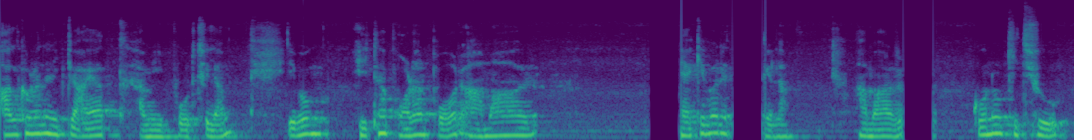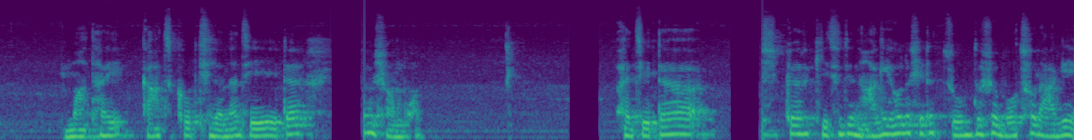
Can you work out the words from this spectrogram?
আল কোরআনের একটি আয়াত আমি পড়ছিলাম এবং এটা পড়ার পর আমার একেবারে গেলাম। আমার কোনো কিছু মাথায় কাজ করছিল না যে এটা সম্ভব। যেটা আবিষ্কার কিছুদিন আগে হলো সেটা চোদ্দোশো বছর আগে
